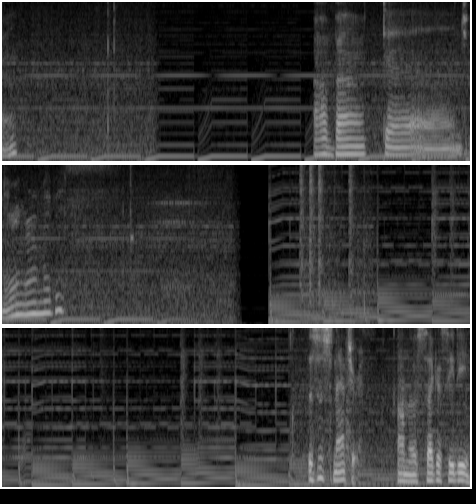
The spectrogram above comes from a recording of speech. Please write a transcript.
Okay. How about uh, engineering room, maybe? This is Snatcher on the Sega CD.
